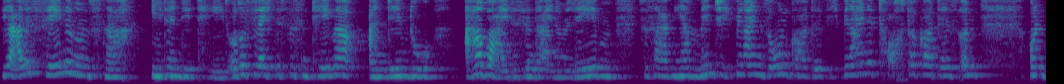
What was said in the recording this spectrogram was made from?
Wir alle sehnen uns nach Identität oder vielleicht ist es ein Thema, an dem du arbeitest in deinem Leben, zu sagen, ja Mensch, ich bin ein Sohn Gottes, ich bin eine Tochter Gottes und, und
